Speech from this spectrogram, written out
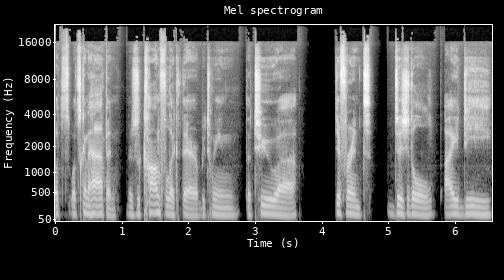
What's what's going to happen? There's a conflict there between the two uh, different digital ID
